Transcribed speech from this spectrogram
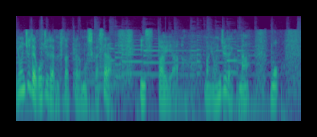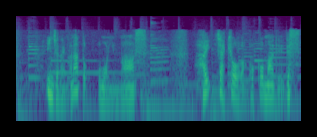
40代、50代の人だったらもしかしたらインスパイア、まあ、40代かな、もいいんじゃないかなと思います。はい、じゃあ今日はここまでです。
